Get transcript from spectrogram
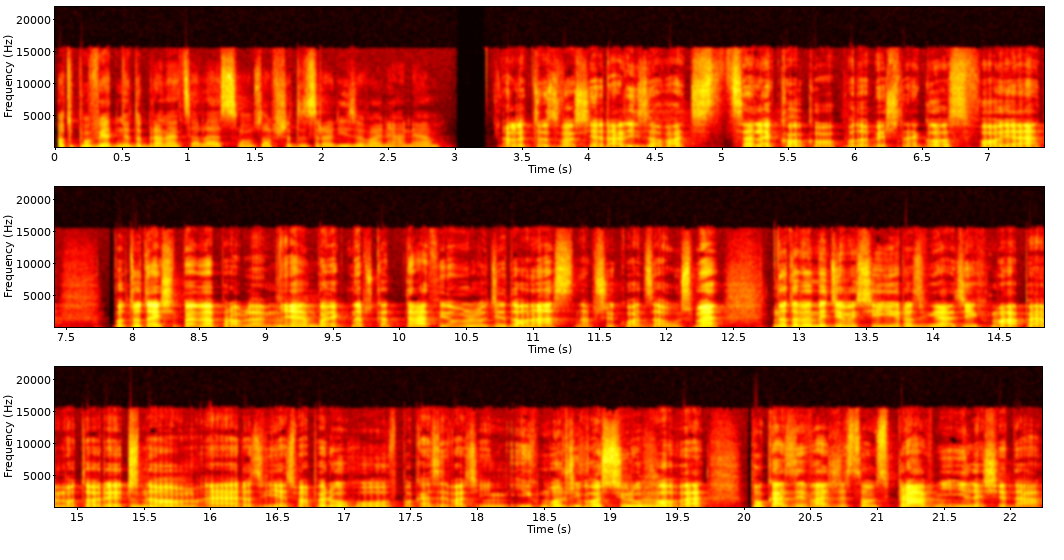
odpowiednio dobrane cele są zawsze do zrealizowania, nie? Ale to jest właśnie realizować cele kogo? Podobiecznego, swoje, bo tutaj się pojawia problem, nie? Mhm. Bo jak na przykład trafią ludzie do nas, na przykład załóżmy, no to my będziemy chcieli rozwijać ich mapę motoryczną, mhm. e, rozwijać mapę ruchów, pokazywać im ich możliwości mhm. ruchowe, pokazywać, że są sprawni ile się da.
